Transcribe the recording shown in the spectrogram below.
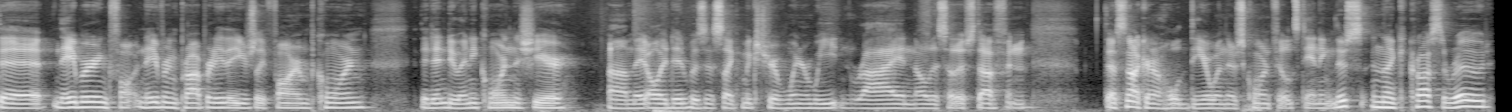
The neighboring fa- neighboring property they usually farmed corn. They didn't do any corn this year. Um, they all they did was this like mixture of winter wheat and rye and all this other stuff, and that's not going to hold deer when there's cornfield standing. There's and like across the road,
